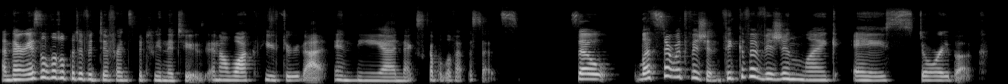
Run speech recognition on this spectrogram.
And there is a little bit of a difference between the two. And I'll walk you through that in the uh, next couple of episodes. So let's start with vision. Think of a vision like a storybook.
